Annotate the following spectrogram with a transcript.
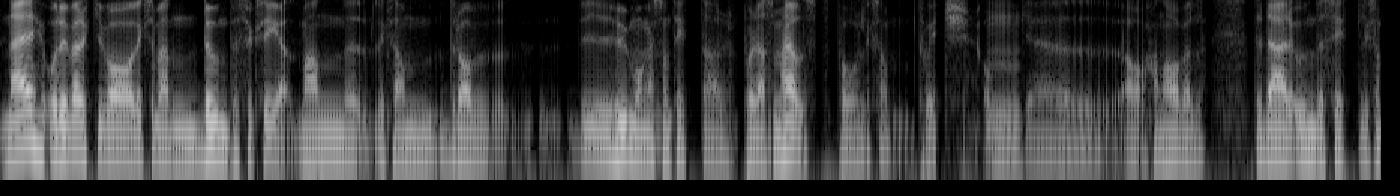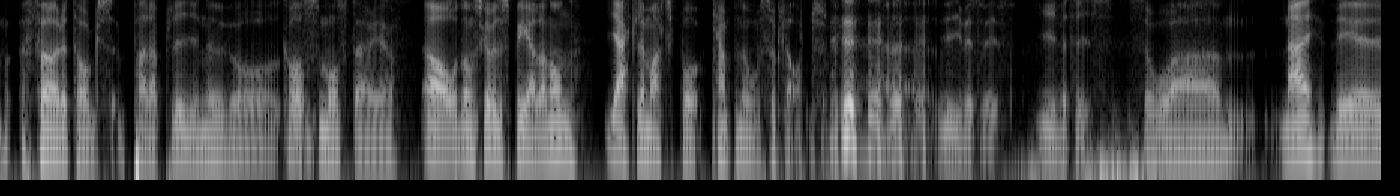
Nej, och det verkar ju vara liksom en dundersuccé. Man eh, liksom drar, det är ju hur många som tittar på det där som helst på liksom Twitch och Mm. eh, ja, han har väl det där under sitt liksom företagsparaply nu och Kosmos där ja, Ja, och de ska väl spela någon jäkla match på Camp Nou såklart. Eh, givetvis. Givetvis. Så eh, nej, det,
